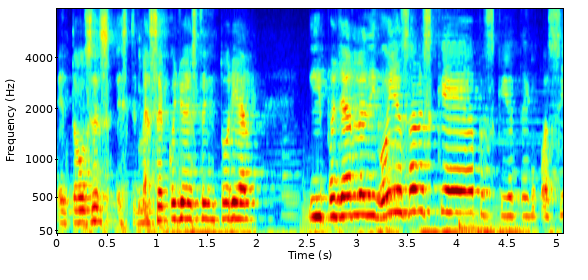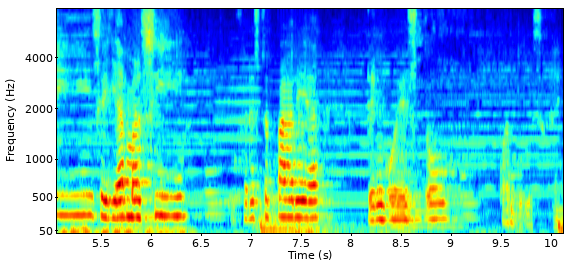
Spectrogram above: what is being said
Entonces este, me acerco yo a esta editorial y pues ya le digo, oye, ¿sabes qué? Pues que yo tengo así, se llama así, mujer esteparia, tengo esto, ¿cuánto me sale?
